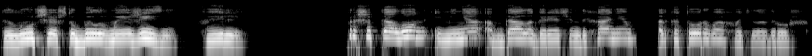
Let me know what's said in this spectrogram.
Ты лучшее, что было в моей жизни, Фелли прошептал он, и меня обдало горячим дыханием, от которого охватила дрожь.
